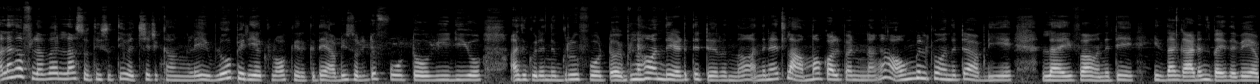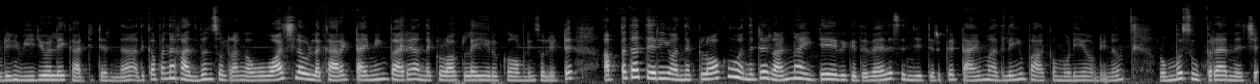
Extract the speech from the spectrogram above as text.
அழகாக ஃப்ளவர்லாம் சுற்றி சுற்றி வச்சுருக்காங்களே இவ்வளோ பெரிய கிளாக் இருக்குதே அப்படின்னு சொல்லிட்டு ஃபோட்டோ வீடியோ அது கூட இந்த குரூப் ஃபோட்டோ இப்படிலாம் வந்து எடுத்துகிட்டு இருந்தோம். அந்த நேரத்தில் அம்மா கால் பண்ணாங்க. அவங்களுக்கும் வந்துட்டு அப்படியே லைஃபாக வந்துட்டு இதுதான் கார்டன்ஸ் பை த வே அப்படின்னு வீடியோலேயே காட்டிட்டு இருந்தேன். அதுக்கப்புறம் தான் ஹஸ்பண்ட் சொல்கிறாங்க உன் வாட்சில் உள்ள கரெக்ட் டைமிங் பாரு அந்த க்ளாக்கில் இருக்கும் அப்படின்னு சொல்லிட்டு. அப்போ தான் தெரியும் அந்த கிளாக்கும் வந்துட்டு ரன் ஆகிட்டே இருக்குது. வேலை செஞ்சுட்டு இருக்கு டைம் அதுலேயும் பார்க்க முடியும் அப்படின்னு. ரொம்ப சூப்பராக இருந்துச்சு.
